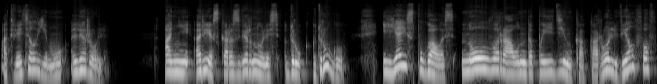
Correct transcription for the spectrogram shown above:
ответил ему Лероль. Они резко развернулись друг к другу, и я испугалась нового раунда поединка король Велфов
